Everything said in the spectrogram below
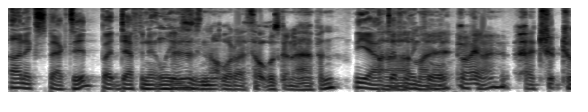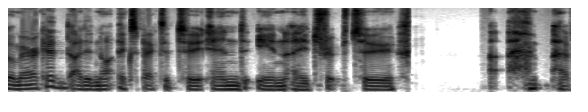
unexpected, but definitely, This is not what I thought was going to happen. yeah, definitely Uh, my- cool. well, you know, a trip to America. I did not expect it to end in a trip to uh, a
